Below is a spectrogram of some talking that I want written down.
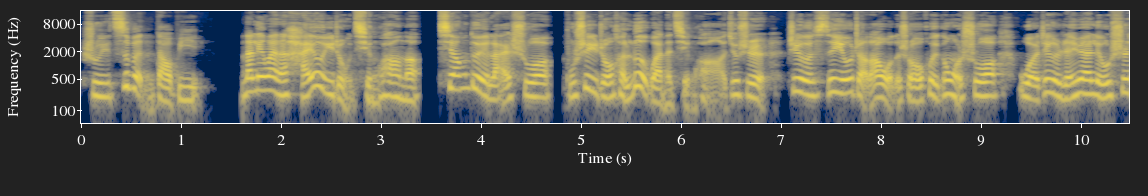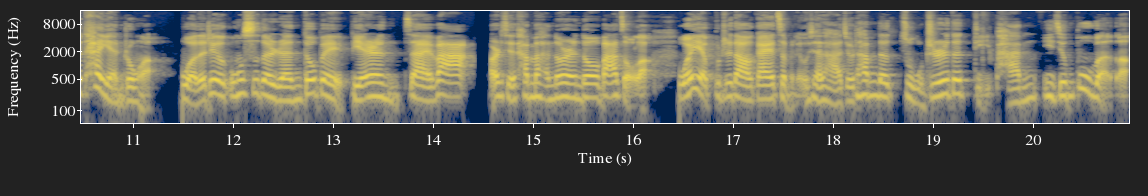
属于资本倒逼。那另外呢，还有一种情况呢，相对来说不是一种很乐观的情况啊，就是这个 CEO 找到我的时候会跟我说：“我这个人员流失太严重了，我的这个公司的人都被别人在挖，而且他们很多人都挖走了。”我也不知道该怎么留下他，就是他们的组织的底盘已经不稳了。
